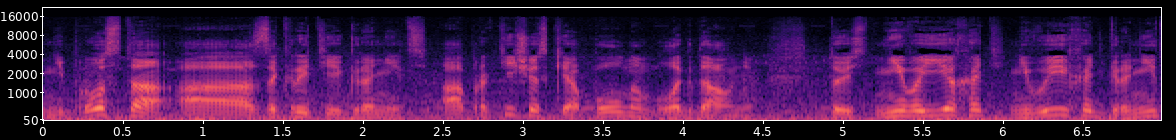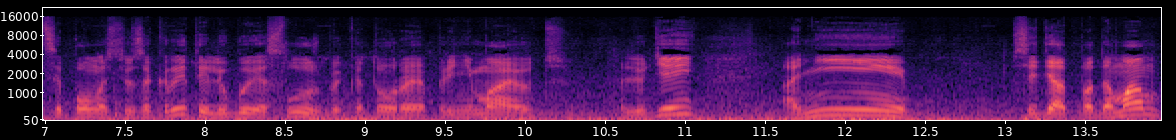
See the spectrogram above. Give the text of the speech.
не просто о закрытии границ, а практически о полном локдауне. То есть не выехать, не выехать, границы полностью закрыты, любые службы, которые принимают людей, они сидят по домам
